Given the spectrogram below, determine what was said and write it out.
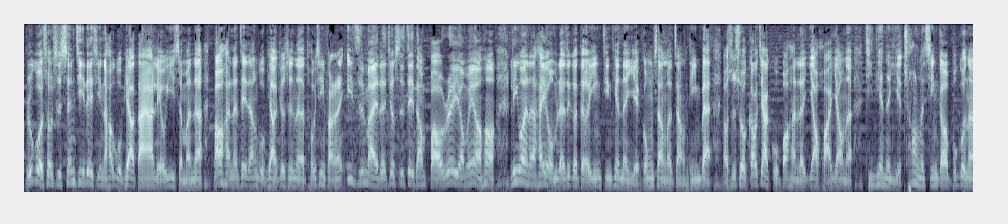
如果说是生技类型的好股票，大家留意什么呢？包含了这档股票，就是呢投信法人一直买的，就是这档宝瑞有没有哈？另外呢，还有我们的这个德英，今天呢也攻上了涨停板。老师说高价股包含了耀华药呢，今天呢也创了新高，不过呢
